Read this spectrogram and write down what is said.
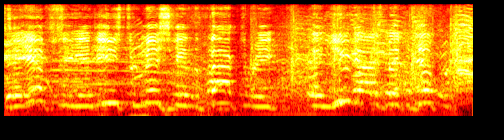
to Ipsy in Eastern Michigan, the factory, and you guys make a difference.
